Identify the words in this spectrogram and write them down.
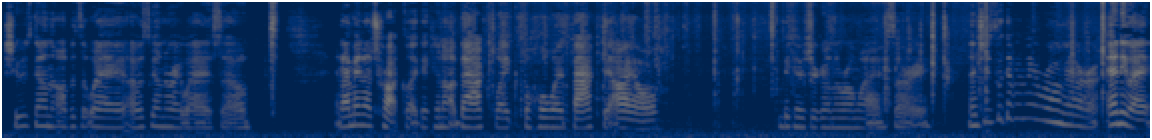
She was going the opposite way. I was going the right way, so. And I'm in a truck. Like, I cannot back, like, the whole way back the aisle. Because you're going the wrong way. Sorry. And she's looking at me a wrong arrow. Anyway,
